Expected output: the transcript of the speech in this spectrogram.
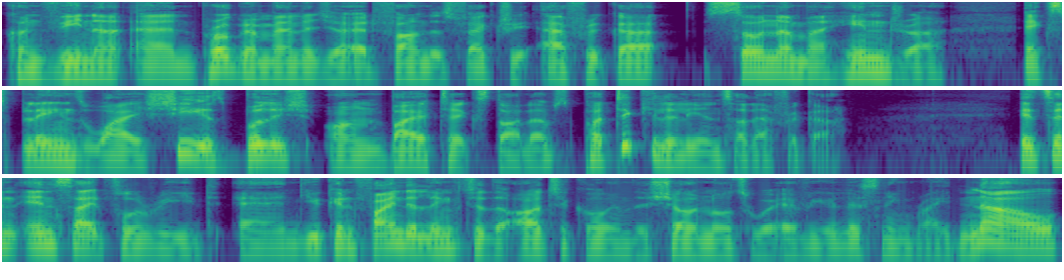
convener and program manager at Founders Factory Africa, Sona Mahindra, explains why she is bullish on biotech startups, particularly in South Africa. It's an insightful read, and you can find a link to the article in the show notes wherever you're listening right now,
